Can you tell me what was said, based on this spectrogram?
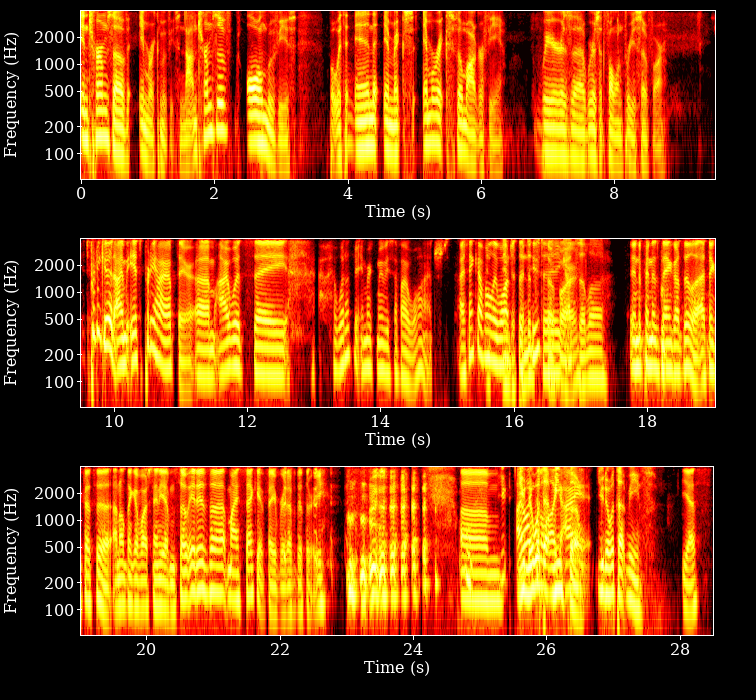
in terms of Emmerich movies? Not in terms of all movies, but within Emmerich's, Emmerich's filmography. Where is uh, where is it fallen for you so far? It's pretty good. I'm. It's pretty high up there. Um, I would say, what other Emmerich movies have I watched? I think I've only watched the two Independence so far. Godzilla. Independence Day and Godzilla. I think that's it. I don't think I've watched any of them. So it is uh, my second favorite of the three. Um, You, you know what that lot. means, Like, though. You know what that means. yes.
